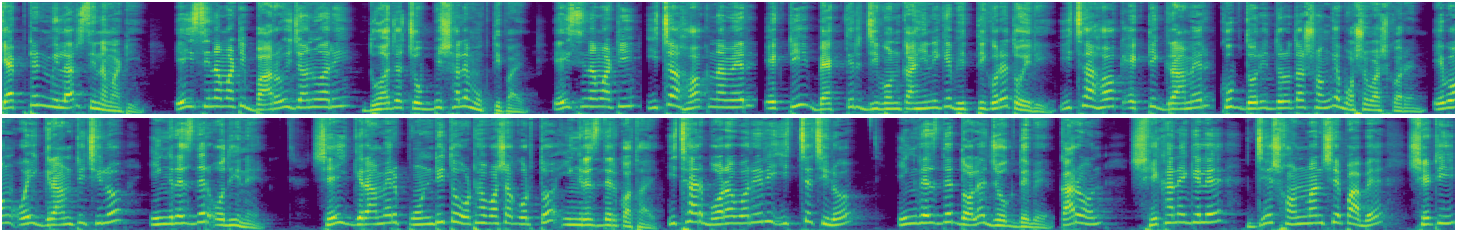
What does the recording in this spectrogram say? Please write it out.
ক্যাপ্টেন মিলার সিনেমাটি। এই সিনেমাটি বারোই জানুয়ারি দু হাজার চব্বিশ সালে মুক্তি পায়। এই সিনেমাটি ইচা হক নামের একটি ব্যক্তির জীবন কাহিনীকে ভিত্তি করে তৈরি। ইছা হক একটি গ্রামের খুব দরিদ্রতার সঙ্গে বসবাস করেন এবং ওই গ্রামটি ছিল ইংরেজদের অধীনে। সেই গ্রামের পণ্ডিত ওঠা বসা করত ইংরেজদের কথায়। ইছার বরাবরেরই ইচ্ছে ছিল ইংরেজদের দলে যোগ দেবে। কারণ সেখানে গেলে যে সম্মান সে পাবে, সেটি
